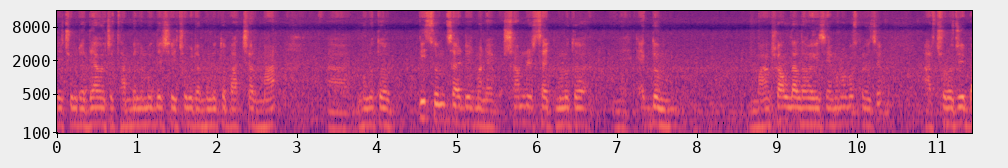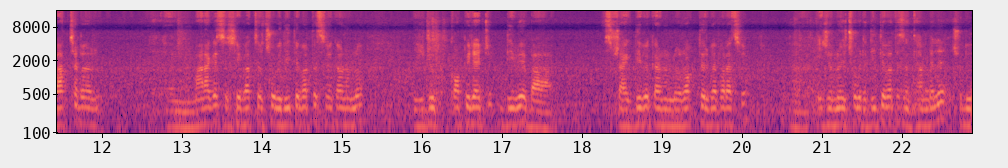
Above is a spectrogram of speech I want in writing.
যে ছবিটা দেওয়া হয়েছে থাম্বেলের মধ্যে, সেই ছবিটা মূলত বাচ্চার মা মূলত পিছন সাইডের মানে সামনের সাইড মূলত মানে একদম মাংস আলাদা আলাদা হয়ে গেছে, এমন অবস্থা হয়েছে। আর ছোটো যে বাচ্চাটার মারা গেছে সেই বাচ্চার ছবি দিতে পারতেছে না, কারণ হলো ইউটিউব কপিরাইট দিবে বা স্ট্রাইক দিবে, কারণ হলো রক্তের ব্যাপার আছে। এই জন্য এই ছবিটা দিতে পারতেছেন থামবেলে। শুধু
